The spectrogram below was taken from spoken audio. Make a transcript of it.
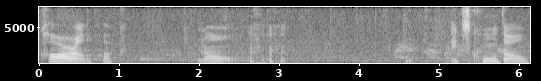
Carl. Fuck. No. it's cool though.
